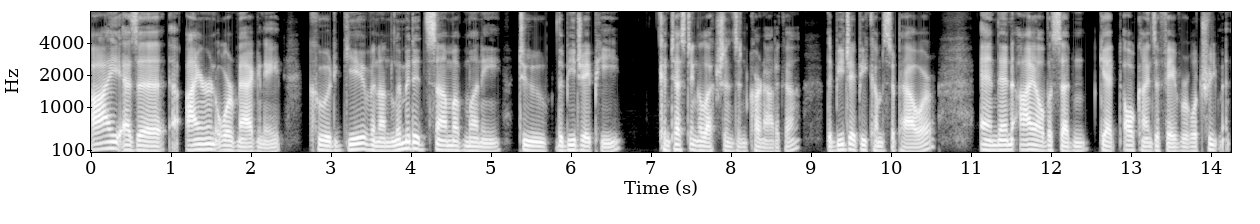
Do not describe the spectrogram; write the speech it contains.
I, as a iron ore magnate, could give an unlimited sum of money to the BJP, contesting elections in Karnataka. The BJP comes to power, and then I all of a sudden get all kinds of favorable treatment.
